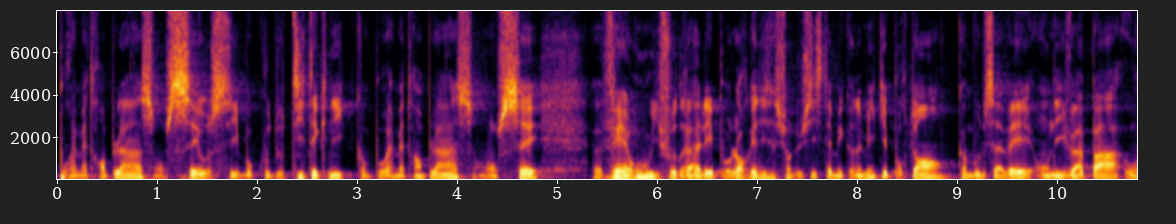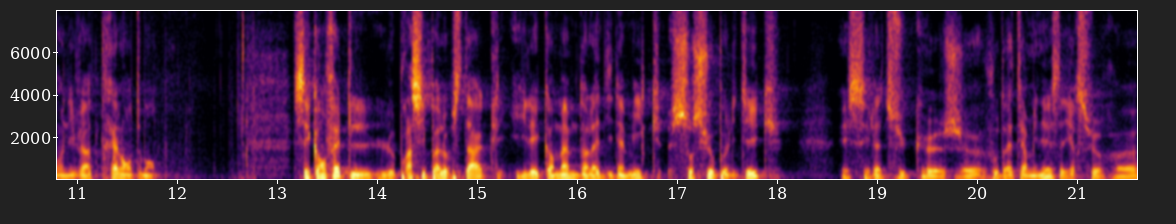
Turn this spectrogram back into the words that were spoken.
pourrait mettre en place. On sait aussi beaucoup d'outils techniques qu'on pourrait mettre en place. On sait euh, vers où il faudrait aller pour l'organisation du système économique. Et pourtant, comme vous le savez, on n'y va pas ou on y va très lentement. C'est qu'en fait, le principal obstacle, il est quand même dans la dynamique sociopolitique et c'est là-dessus que je voudrais terminer, c'est-à-dire sur euh,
